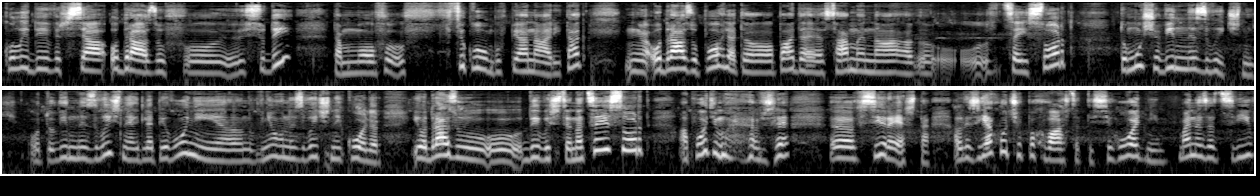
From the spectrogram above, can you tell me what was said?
коли дивишся одразу в, сюди, там в, цю клумбу в піанарі, так одразу погляд падає саме на цей сорт, тому що він незвичний. От він незвичний, як для півонії, е, в нього незвичний колір. І одразу дивишся на цей сорт, а потім вже е, всі решта. Але ж я хочу похвастати сьогодні. В мене зацвів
